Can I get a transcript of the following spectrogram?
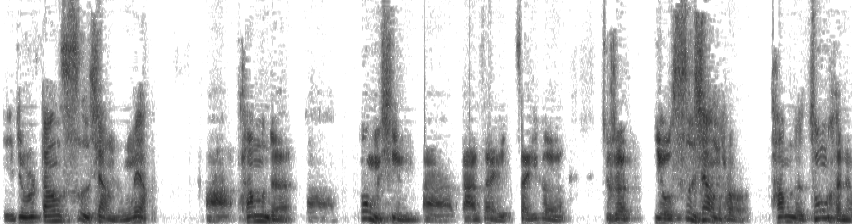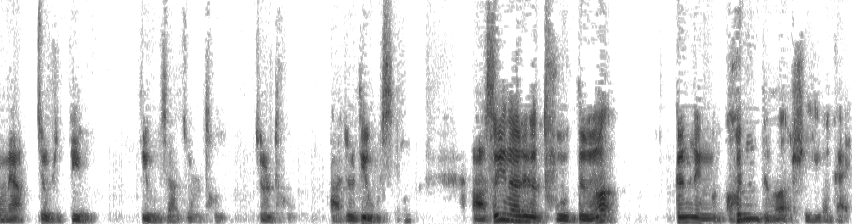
也就是当四象能量啊，它们的啊共性啊达在在一个就是有四象的时候，它们的综合能量就是第五。第五项就是土，就是土啊，就是第五行啊，所以呢，这个土德跟那个坤德是一个概念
